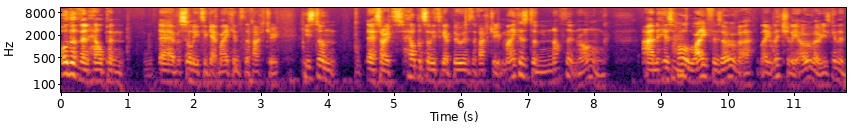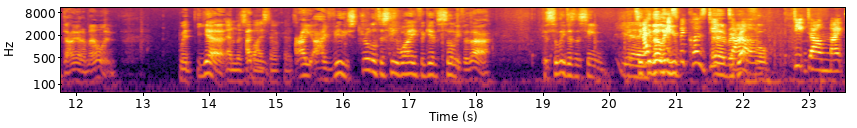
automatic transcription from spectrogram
other than helping um, Sully to get Mike into the factory, he's done. Uh, sorry, helping Sully to get Boo into the factory. Mike has done nothing wrong, and Hmm. his whole life is over. Like literally over. He's gonna die on a mountain. With yeah, endless and supply of. I I really struggle to see why he forgives Sully for that, because Sully doesn't seem Yeah. I think particularly it's because deep uh, down, regretful. deep down, Mike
